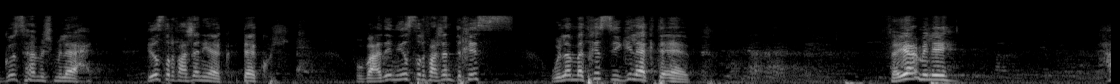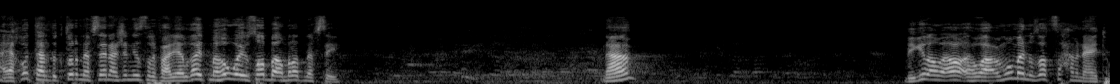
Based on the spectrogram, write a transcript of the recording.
جوزها مش ملاحق يصرف عشان ياكل تاكل وبعدين يصرف عشان تخس ولما تخس يجي لها اكتئاب. فيعمل إيه؟ هياخدها لدكتور نفساني عشان يصرف عليها لغاية ما هو يصاب بأمراض نفسية. نعم؟ بيجيب هو عموما وزارة الصحة منعته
